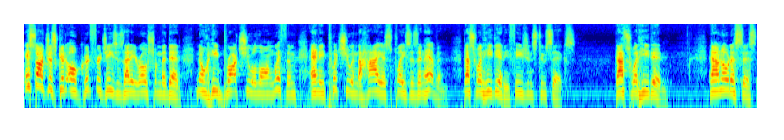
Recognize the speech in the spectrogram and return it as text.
It's not just good, oh, good for Jesus that he rose from the dead. No, he brought you along with him and he put you in the highest places in heaven. That's what he did, Ephesians 2 6. That's what he did. Now, notice this.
